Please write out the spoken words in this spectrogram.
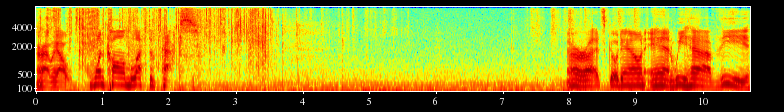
All right, we got one column left of packs. All right, let's go down and we have the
